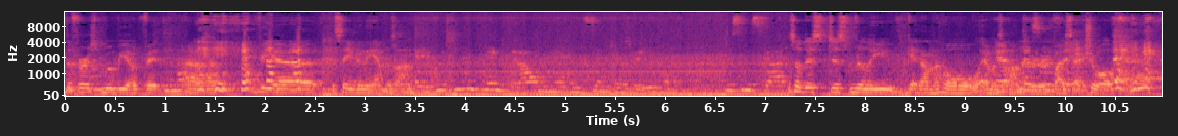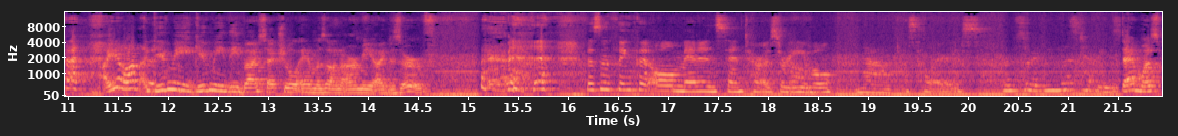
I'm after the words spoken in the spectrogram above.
the first booby outfit uh, via saving the Amazon. Would you think that all men and centaurs are evil? Just. So this just really get on the whole Amazon Yeah, or bisexual. Uh, you know what? Give me, give me the bisexual Amazon army I deserve. Doesn't think that all men and centaurs are evil. Now, That's hilarious. I'm sorry, you must have been. That must.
